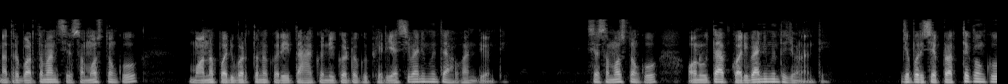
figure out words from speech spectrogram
ମାତ୍ର ବର୍ତ୍ତମାନ ସେ ସମସ୍ତଙ୍କୁ ମନ ପରିବର୍ତ୍ତନ କରି ତାହାଙ୍କ ନିକଟକୁ ଫେରିଆସିବା ନିମନ୍ତେ ଆହ୍ୱାନ ଦିଅନ୍ତି। ସେ ସମସ୍ତଙ୍କୁ ଅନୁତାପ କରିବା ନିମନ୍ତେ ଜଣାନ୍ତି ଯେପରି ସେ ପ୍ରତ୍ୟେକଙ୍କୁ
